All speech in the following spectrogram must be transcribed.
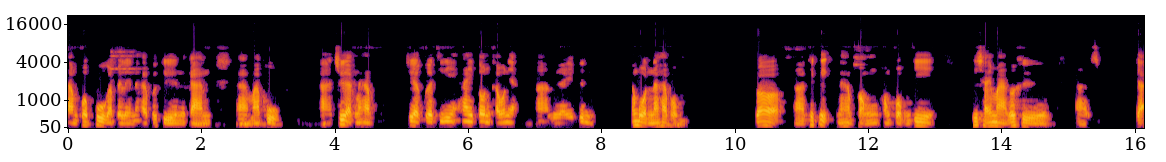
ทำควบคู่กันไปเลยนะครับ ก็คือในการมาผูกเชือกนะครับ เชือกเพื่อที่ให้ต้นเขาเนี่ยเลื้อยขึ้นข้างบนนะครับ ผม ก็เทคนิคนะครับของของผมที่ที่ใช้มาก็คืออจะ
